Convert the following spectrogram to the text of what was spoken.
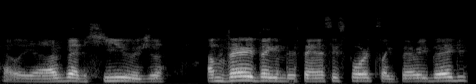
Hell yeah, I've been huge. I'm very big into fantasy sports, like very big.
